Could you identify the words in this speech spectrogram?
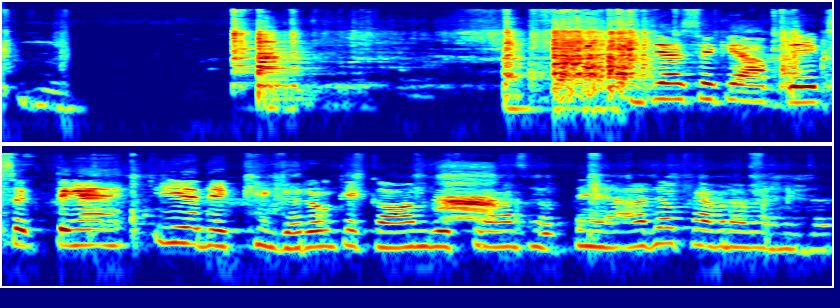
हम्म। जैसे कि आप देख सकते हैं, ये देखें, घरों के काम जिस तरह से होते हैं। आ जाओ कैमरा मैन इधर।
